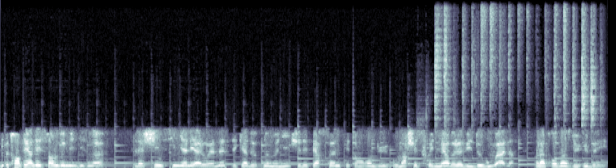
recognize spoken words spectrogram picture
Le 31 décembre 2019, la Chine signalait à l'OMS des cas de pneumonie chez des personnes s'étant rendues au marché de fruits de mer de la ville de Wuhan, dans la province du Hubei.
